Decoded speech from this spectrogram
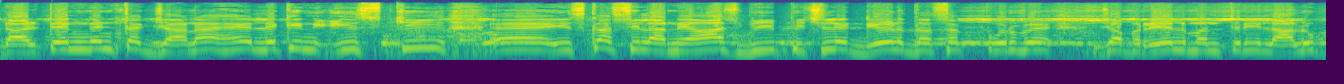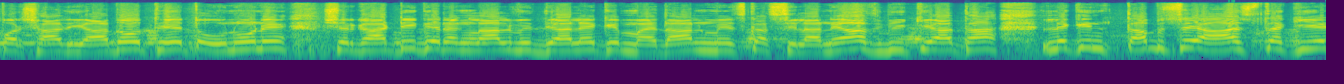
डाल्टेनगंज तक जाना है, लेकिन इसकी इसका शिलान्यास भी पिछले डेढ़ दशक पूर्व जब रेल मंत्री लालू प्रसाद यादव थे तो उन्होंने शिरघाटी के रंगलाल विद्यालय के मैदान में इसका शिलान्यास भी किया था। लेकिन तब से आज तक ये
